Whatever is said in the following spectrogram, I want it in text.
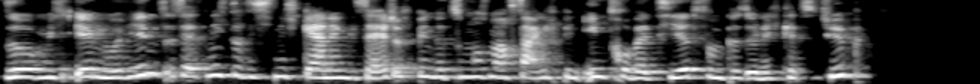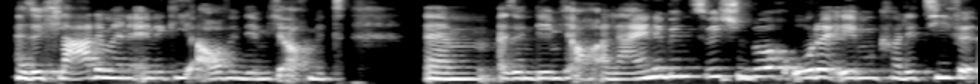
so mich irgendwo hin. Es ist nicht, dass ich nicht gerne in Gesellschaft bin. Dazu muss man auch sagen, ich bin introvertiert vom Persönlichkeitstyp. Also ich lade meine Energie auf, indem ich auch mit ähm, also indem ich auch alleine bin zwischendurch oder eben qualitative,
